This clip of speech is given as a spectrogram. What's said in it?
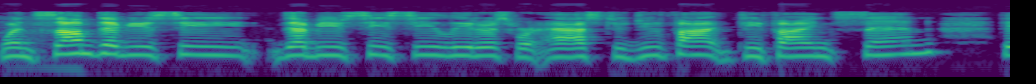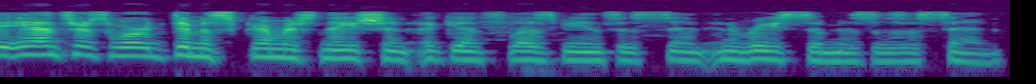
When some WC, WCC leaders were asked to define, define sin, the answers were discrimination against lesbians is sin and racism is a sin,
